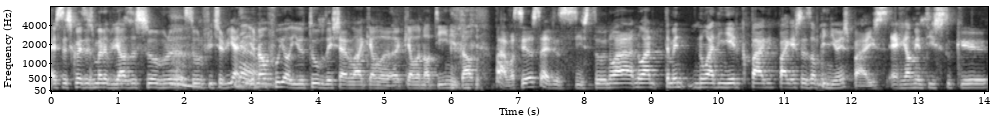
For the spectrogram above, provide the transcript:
estas coisas maravilhosas sobre, sobre o Future Behind. Eu não fui ao YouTube deixar lá aquela, aquela notinha e tal. Pá, vocês, sério, se isto não há, não há, também não há dinheiro que pague, que pague estas opiniões, pá, isto, é realmente isto que,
